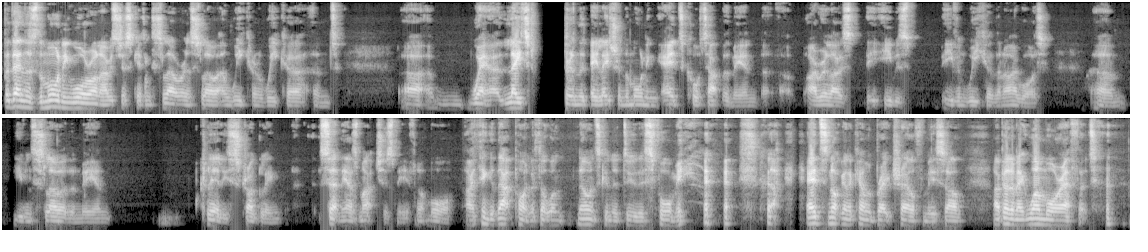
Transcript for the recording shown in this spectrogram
but then as the morning wore on, I was just getting slower and slower and weaker and weaker. And uh, where later in the day, later in the morning, Ed caught up with me, and uh, I realised he, he, was even weaker than I was, um, even slower than me, and clearly struggling. Certainly as much as me, if not more. I think at that point I thought, well, no one's going to do this for me. Ed's not going to come and break trail for me, so I'll, I better make one more effort.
